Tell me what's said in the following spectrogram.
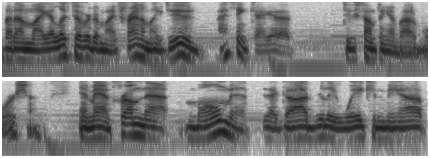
But I'm like, I looked over to my friend. I'm like, dude, I think I got to do something about abortion. And man, from that moment that God really wakened me up,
